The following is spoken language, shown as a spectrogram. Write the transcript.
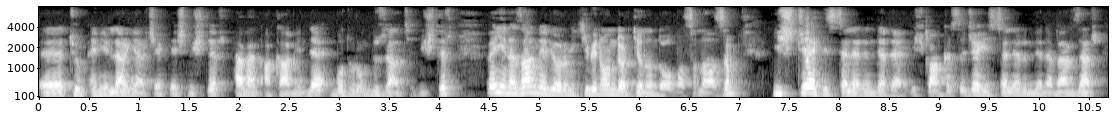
E, tüm emirler gerçekleşmiştir. Hemen akabinde bu durum düzeltilmiştir. Ve yine zannediyorum 2014 yılında olması lazım. İşçi hisselerinde de, İş Bankası C hisselerinde de benzer e,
